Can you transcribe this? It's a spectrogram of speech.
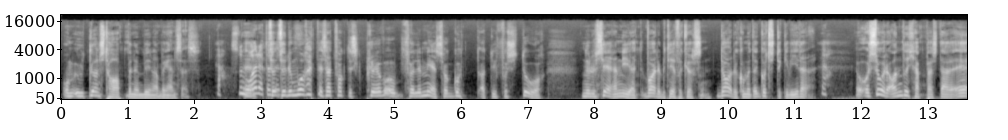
om utlånstapene begynner å begrenses. Ja, så du Eh, og så, slett så du må rett og slett faktisk prøve å følge med så godt at du forstår, når du ser en nyhet, hva det betyr for kursen. Da har du kommet et godt stykke videre. Ja. Og så er det andre kjepphest der, er,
